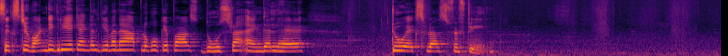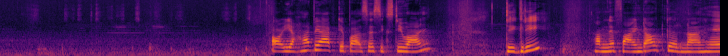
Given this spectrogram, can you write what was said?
61 डिग्री एक एंगल गिवन है आप लोगों के पास, दूसरा एंगल है 2x एक्स प्लस फिफ्टीन और यहाँ पे आपके पास है 61 डिग्री। हमने फाइंड आउट करना है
